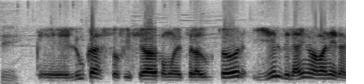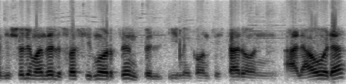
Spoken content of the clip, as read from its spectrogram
Eh, Lucas oficiaba como de traductor y él de la misma manera que yo le mandé a los More Temple y me contestaron a la hora,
